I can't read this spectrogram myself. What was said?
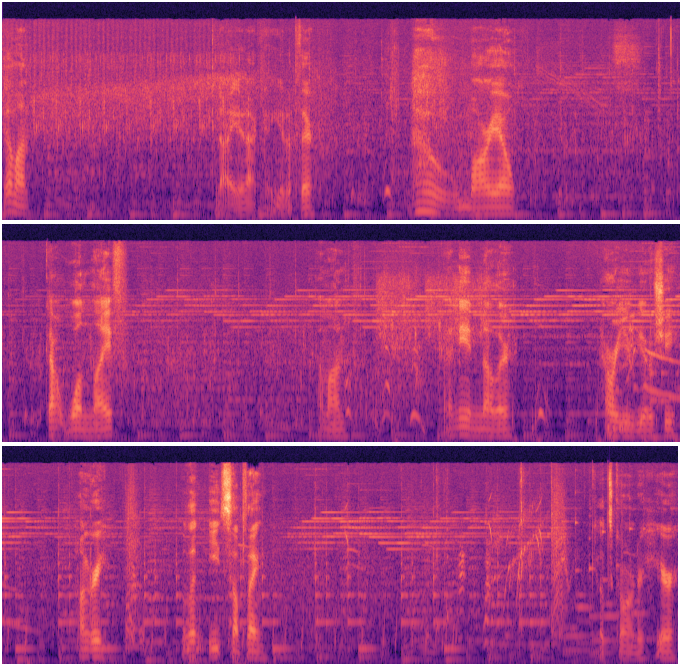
Come on. No, you're not going to get up there. Oh, Mario. Got one life. Come on. I need another. How are you, Yoshi? Hungry? Well then eat something. Let's go under here.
